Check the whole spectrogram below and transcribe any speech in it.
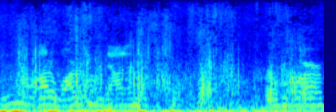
Didn't have a lot of water coming down in this reservoir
